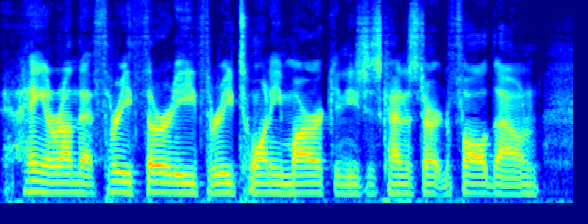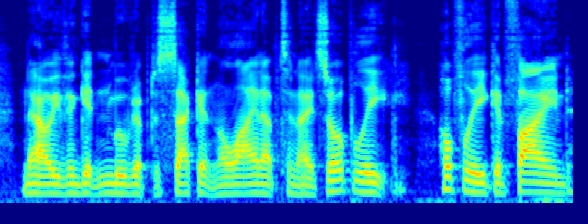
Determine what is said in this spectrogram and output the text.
hanging around that 330, 320 mark, and he's just kind of starting to fall down now, even getting moved up to second in the lineup tonight. So hopefully, hopefully he could find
